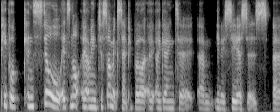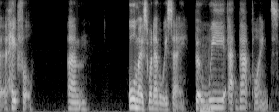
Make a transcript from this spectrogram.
people can still it's not i mean to some extent people are, are going to um, you know see us as uh, hateful um, almost whatever we say but Mhm. we at that point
